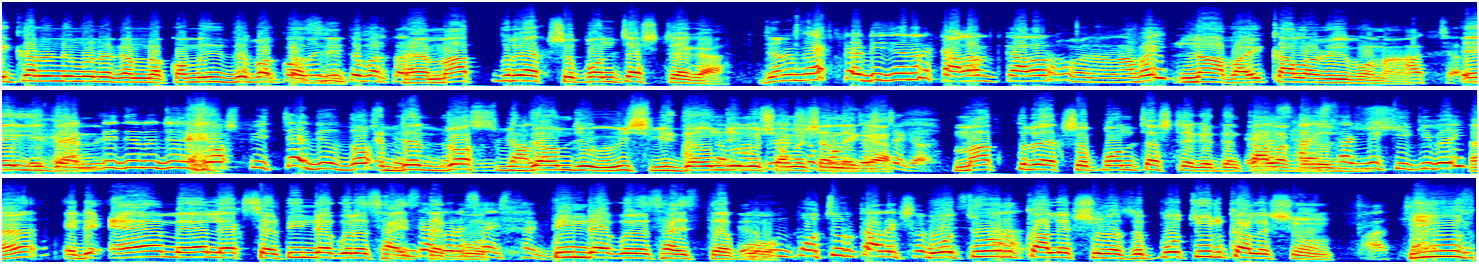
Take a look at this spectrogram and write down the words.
এই কারণে মনে করেন আমরা কমে দিতে পারতাছি। হ্যাঁ মাত্র একশো পঞ্চাশ টাকা। যেরকম একটা ডিজাইনের কালার কালার হবে না না ভাই? না ভাই কালার হইব না। আচ্ছা এই যে দেন। ডিজাইনের যদি 10 পিস চাই 10 পিস দে- দশ পিস দাম দিব পিস সমস্যা নেই মাত্র একশো পঞ্চাশ টাকা দেন কালার থাকবে কি কি ভাই? হ্যাঁ এটা এম এল এক্সেল তিনটা করে সাইজ থাকব। তিনটা করে সাইজ থাকব। এরকম প্রচুর কালেকশন প্রচুর কালেকশন আছে প্রচুর কালেকশন আচ্ছা, হিউজ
